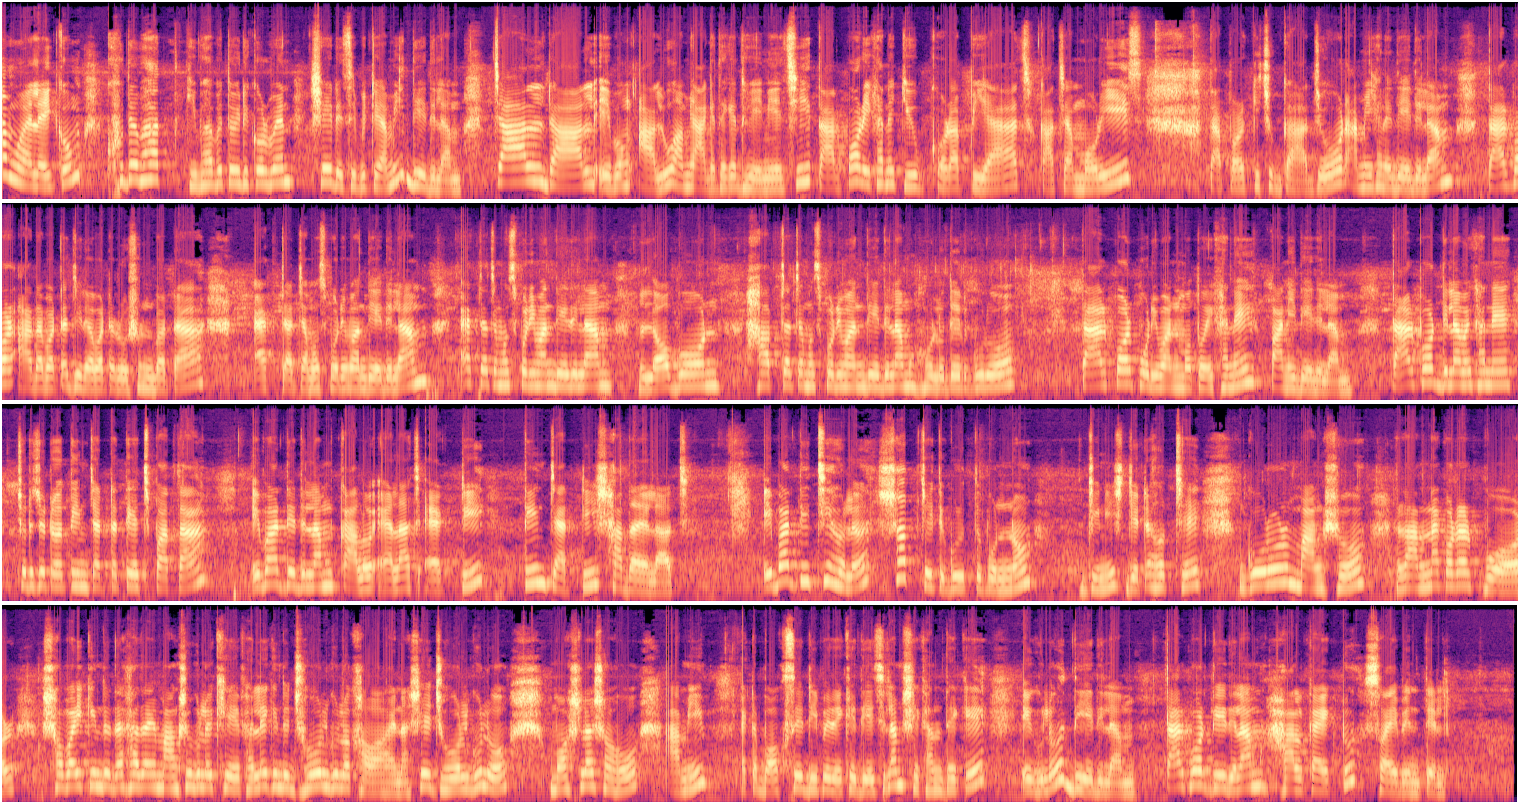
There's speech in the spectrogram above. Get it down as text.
আসসালামু আলাইকুম। খুদে ভাত কীভাবে তৈরি করবেন সেই রেসিপিটি আমি দিয়ে দিলাম। চাল, ডাল এবং আলু আমি আগে থেকে ধুয়ে নিয়েছি। তারপর এখানে কিউব করা পেঁয়াজ, কাঁচা মরিচ, তারপর কিছু গাজর আমি এখানে দিয়ে দিলাম। তারপর আদা বাটা, জিরা বাটা, রসুন বাটা, এক চা চামচ পরিমাণ দিয়ে দিলাম। এক চা চামচ পরিমাণ দিয়ে দিলাম লবণ, হাফ চা চামচ পরিমাণ দিয়ে দিলাম হলুদের গুঁড়ো। তারপর পরিমাণ মতো এখানে পানি দিয়ে দিলাম। তারপর দিলাম এখানে ছোট ছোট তিন চারটা তেজপাতা। এবার দিয়ে দিলাম কালো এলাচ একটি, তিন চারটি সাদা এলাচ। এবার দিচ্ছি হলো সবচাইতে গুরুত্বপূর্ণ জিনিস, যেটা হচ্ছে গরুর মাংস রান্না করার পর সবাই কিন্তু দেখা যায় মাংসগুলো খেয়ে ফেলে, কিন্তু ঝোলগুলো খাওয়া হয় না। সেই ঝোলগুলো মশলা সহ আমি একটা বক্সে ডিপে রেখে দিয়েছিলাম, সেখান থেকে এগুলো দিয়ে দিলাম। তারপর দিয়ে দিলাম হালকা একটু সয়াবিন তেল।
